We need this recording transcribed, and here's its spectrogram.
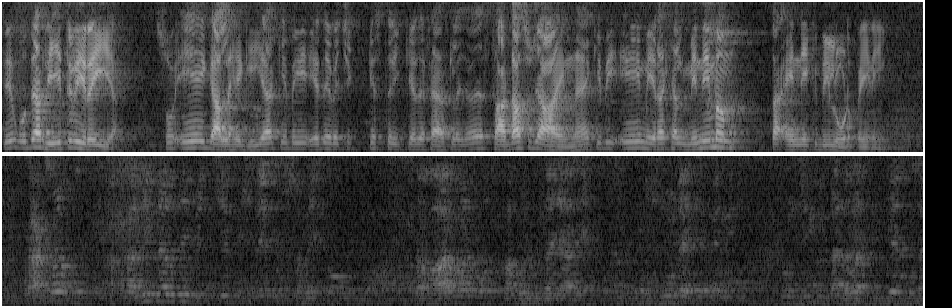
ਤੇ ਉਹਦਾ ਰੀਤ ਵੀ ਰਹੀ ਆ। ਸੋ ਇਹ ਗੱਲ ਹੈਗੀ ਆ ਕਿ ਵੀ ਇਹਦੇ ਵਿੱਚ ਕਿਸ ਤਰੀਕੇ ਦੇ ਫੈਸਲੇ ਜਾਂਦੇ ਸਾਡਾ ਸੁਝਾਅ ਇੰਨਾ ਹੈ ਕਿ ਵੀ ਇਹ ਮੇਰਾ ਖਿਆਲ ਮਿਨੀਮਮ ਤਾਂ ਇੰਨੀ ਕੁ ਦੀ ਲੋੜ ਪੈਣੀ ਡਾਕਟਰ ਸਾਹਿਬ ਅਕਾਲੀ ਦਲ ਦੇ ਵਿੱਚ ਪਿਛਲੇ ਕੁਝ ਸਮੇਂ ਤੋਂ ਪਰਿਵਾਰਵਾਦ ਬਹੁਤ ਕਾਬੂ ਹੁੰਦਾ ਜਾ ਰਿਹਾ ਹੈ ਉਸ ਨੂੰ ਲੈ ਕੇ ਮੇਰੀ ਤੁਸੀਂ ਕੋਈ ਗੱਲਬਾਤ ਕੀਤੀ ਹੈ ਤੁਹਾਡਾ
